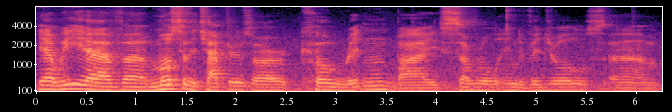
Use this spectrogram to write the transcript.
Yeah, we have uh, most of the chapters are co-written by several individuals. Um,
